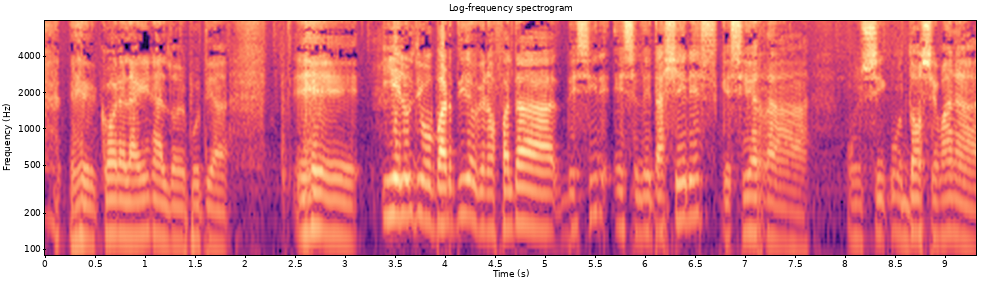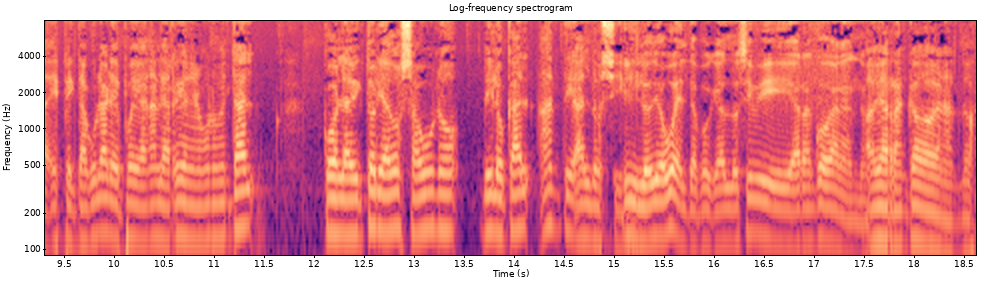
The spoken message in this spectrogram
eh, cobra el aguinaldo de puteada. Eh, y el último partido que nos falta decir es el de Talleres, que cierra un, dos semanas espectaculares después de ganarle arriba en el Monumental, con la victoria 2 a 1 de local ante Aldo Civi. Y lo dio vuelta porque Aldo Civi arrancó ganando. Había arrancado ganando.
